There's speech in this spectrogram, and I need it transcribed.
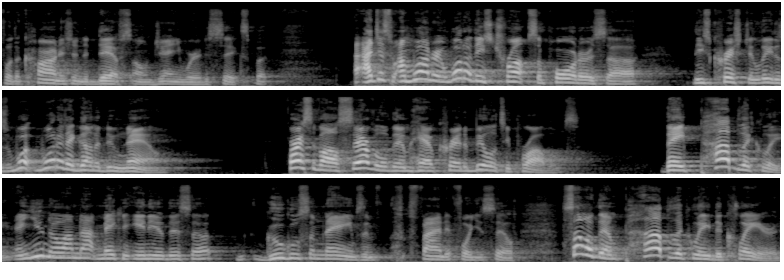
for the carnage and the deaths on January the 6th. But I just, I'm wondering, what are these Trump supporters, uh, these Christian leaders, what, what are they going to do now? First of all, several of them have credibility problems. They publicly, and you know I'm not making any of this up, Google some names and find it for yourself. Some of them publicly declared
